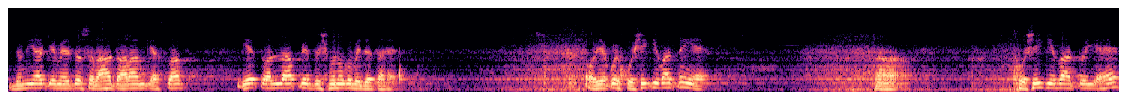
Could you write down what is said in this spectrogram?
دنیا کے محدود و راحت و آرام کے اسباب، یہ تو اللہ اپنے دشمنوں کو بھی دیتا ہے۔ اور یہ کوئی خوشی کی بات نہیں ہے۔ ہاں۔ خوشی کی بات تو یہ ہے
